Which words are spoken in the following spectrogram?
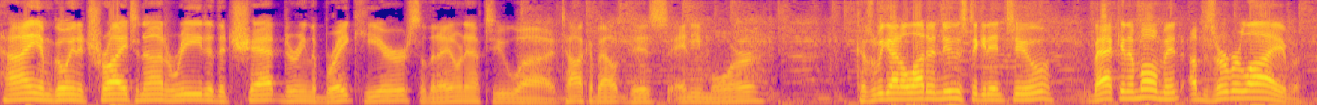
I am going to try to not read the chat during the break here so that I don't have to uh, talk about this anymore. Because we got a lot of news to get into. Back in a moment, Observer Live.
